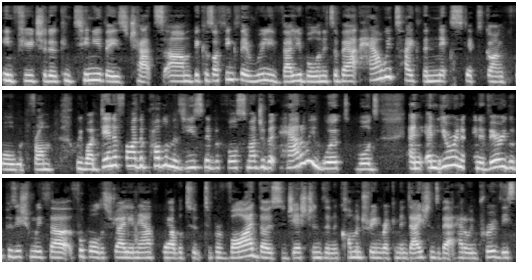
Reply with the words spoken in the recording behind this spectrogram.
in future to continue these chats um, because I think they're really valuable, and it's about how we take the next steps going forward. From we've identified the problem, as you said before, Smudger, but how do we work towards? And and you're in a, in a very good position with uh, Football Australia now to be able to to provide those suggestions and commentary and recommendations about how to improve this.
